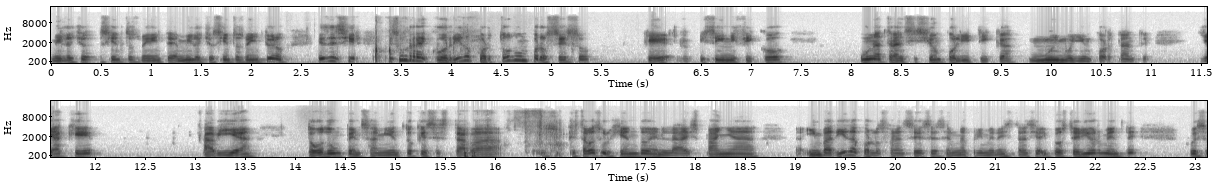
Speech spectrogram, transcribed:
1820 a 1821. Es decir, es un recorrido por todo un proceso que significó una transición política muy, muy importante, ya que había todo un pensamiento que se estaba, que estaba surgiendo en la España invadida por los franceses en una primera instancia y posteriormente pues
